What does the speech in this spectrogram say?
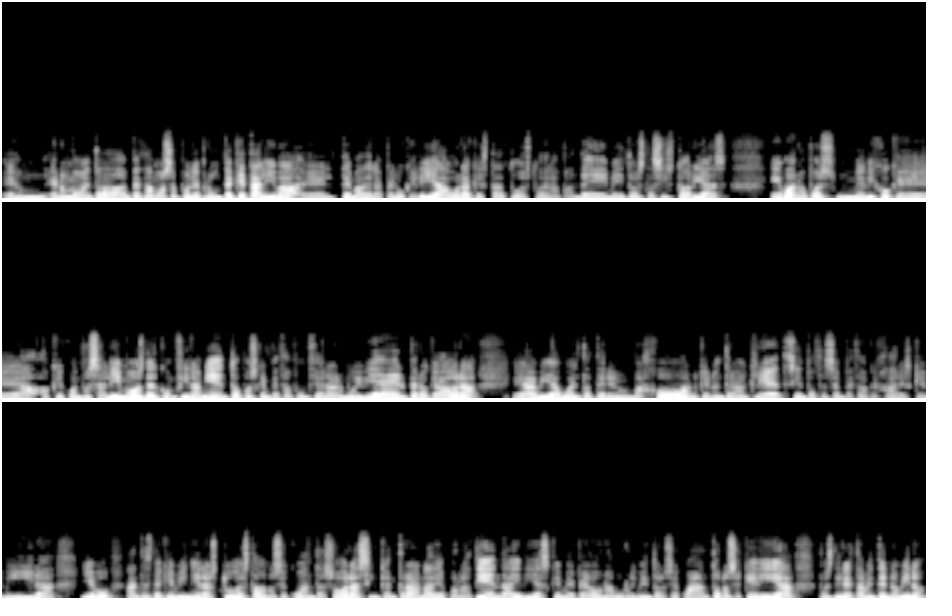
em, en, un momento dado empezamos, pues le pregunté qué tal iba el tema de la peluquería, ahora que está todo esto de la pandemia y todas estas historias, y bueno, pues me dijo que, que cuando salimos del confinamiento, pues que empezó a funcionar muy bien, pero que ahora eh, había vuelto a tener un bajón, que no entraban clientes, y entonces se empezó a quejar, es que mira, llevo, antes de que vinieras tú, he estado no sé cuántas horas sin que entrara nadie por la tienda, hay días que me me pega un aburrimiento no sé cuánto, no sé qué día, pues directamente no vino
